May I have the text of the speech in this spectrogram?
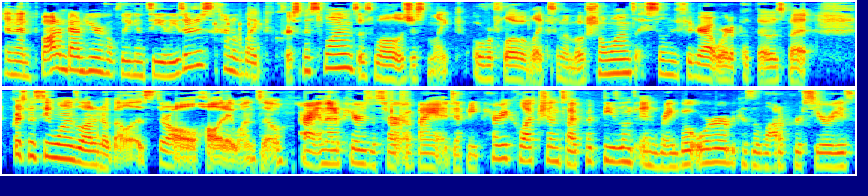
And then at the bottom down here, hopefully you can see these are just kind of like Christmas ones as well as just like overflow of like some emotional ones. I still need to figure out where to put those, but Christmassy ones, a lot of novellas. They're all holiday ones though. All right, and then appears the start of my Devney Perry collection. So I put these ones in rainbow order because a lot of her series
